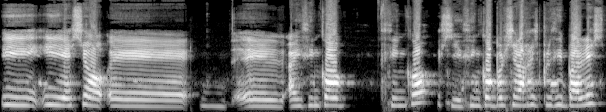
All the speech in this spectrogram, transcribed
Y, y eso, eh, hay cinco, cinco, sí, cinco personajes principales,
